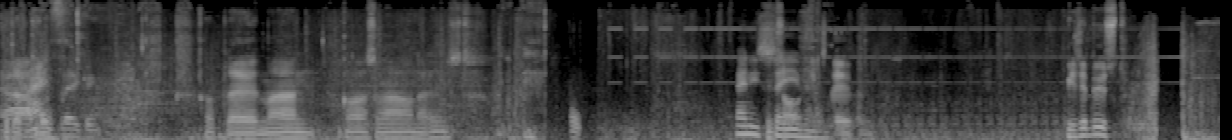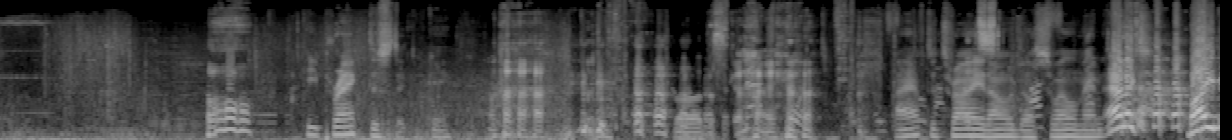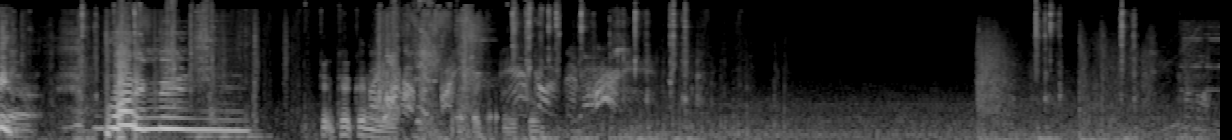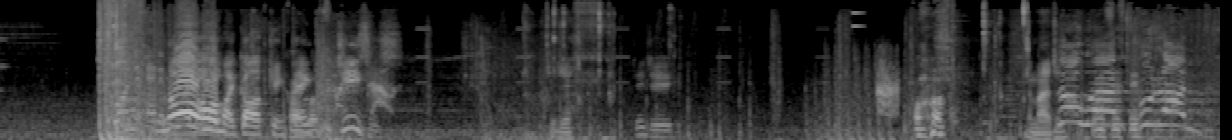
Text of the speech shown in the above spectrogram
Good job, Yeah, man. I'm flaking. Good played, man. Got us around at least. And he's He's all- saving. Saving. Easy boost. Oh! He practiced it, okay? oh, this guy. I have to try it out as well, man. Alex! Buy me! Yeah. Buy me! Can, can, can you? enemy No! Oh my god, King. Thank you. Jesus. GG. GG. Oh, Imagine. 150.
